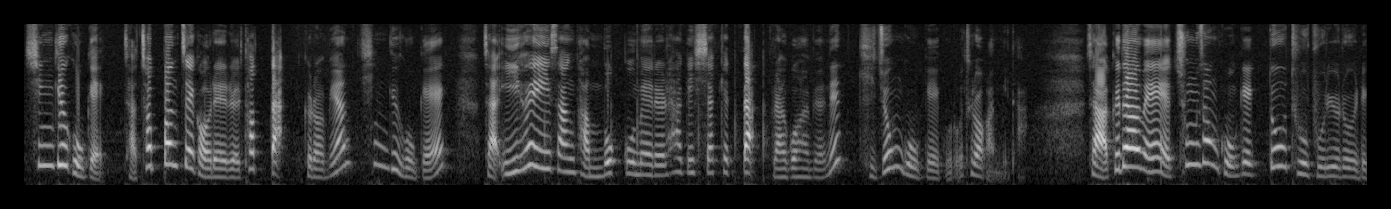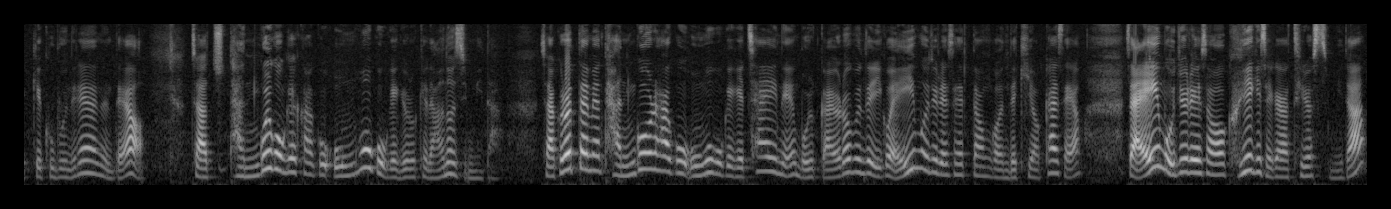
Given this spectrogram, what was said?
신규 고객. 자, 첫 번째 거래를 텄다. 그러면 신규 고객. 자, 2회 이상 반복 구매를 하기 시작했다라고 하면은 기존 고객으로 들어갑니다. 자, 그 다음에 충성 고객도 두 부류로 이렇게 구분을 해놨는데요. 자, 단골 고객하고 옹호 고객 이렇게 나눠집니다. 자, 그렇다면 단골하고 옹호 고객의 차이는 뭘까요? 여러분들 이거 A 모듈에서 했던 건데 기억하세요? 자, A 모듈에서 그 얘기 제가 드렸습니다.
